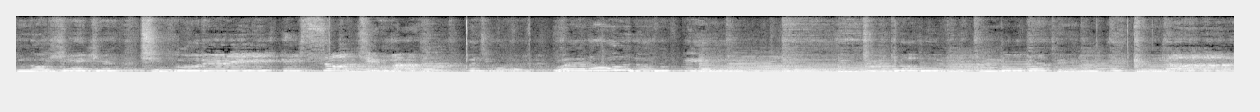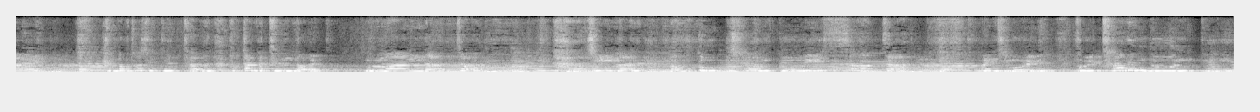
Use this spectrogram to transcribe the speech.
너에겐 친구들이 있었지만 왠지 모를 외로운 눈빛 널 만났다. 하지만 넌 꾹 참고 있었다. 왠지 모를 불타는 눈빛.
